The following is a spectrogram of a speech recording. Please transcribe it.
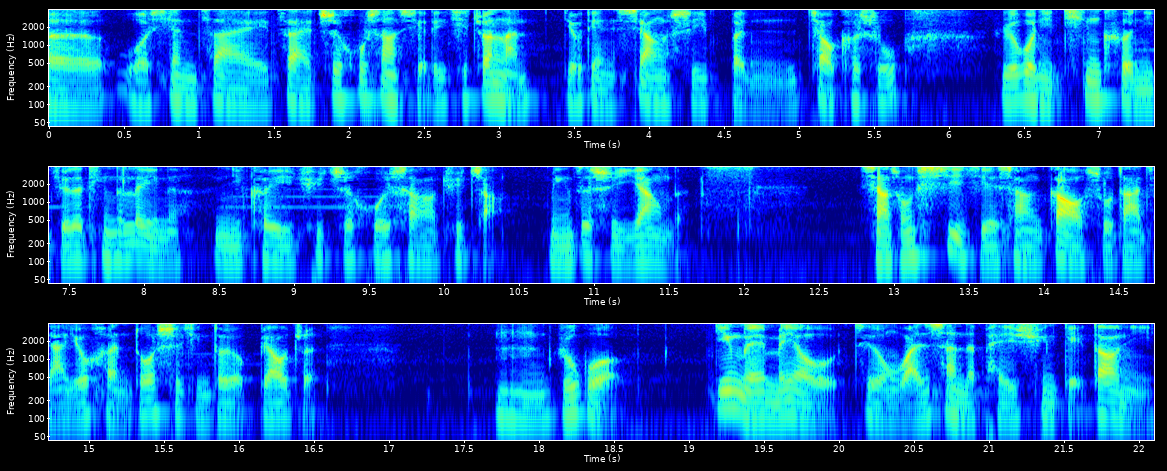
呃，我现在在知乎上写了一期专栏，有点像是一本教科书。如果你听课你觉得听得累呢，你可以去知乎上去找，名字是一样的。想从细节上告诉大家，有很多事情都有标准。嗯，如果因为没有这种完善的培训，给到你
